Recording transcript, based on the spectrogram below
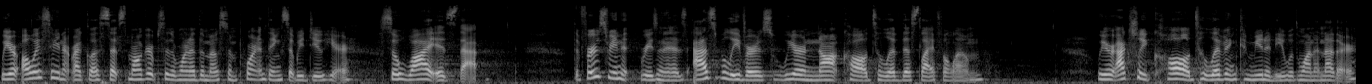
we are always saying at Reckless that small groups are one of the most important things that we do here. So, why is that? The first re- reason is as believers, we are not called to live this life alone. We are actually called to live in community with one another.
